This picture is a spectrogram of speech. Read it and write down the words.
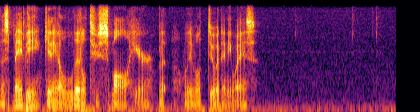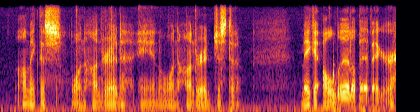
This may be getting a little too small here, but we will do it anyways. I'll make this 100 and 100 just to make it a little bit bigger.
